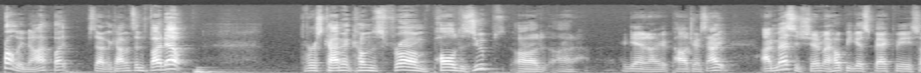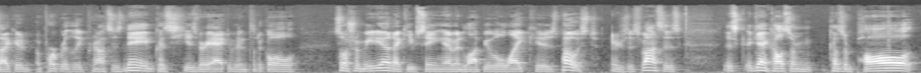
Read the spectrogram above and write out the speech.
Probably not, but stay in the comments and find out. The first comment comes from Paul DeZoop. Uh, uh, again, I apologize. I I messaged him. I hope he gets back to me so I could appropriately pronounce his name because he is very active in political social media, and I keep seeing him, and a lot of people like his post and his responses. This again calls from comes from Paul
